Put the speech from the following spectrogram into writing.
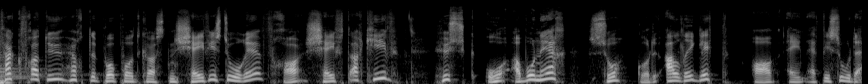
Takk for at du hørte på podkasten Skeiv historie fra Skeivt arkiv. Husk å abonnere, så går du aldri glipp av en episode.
